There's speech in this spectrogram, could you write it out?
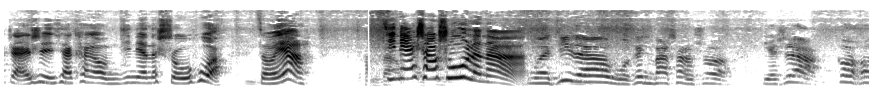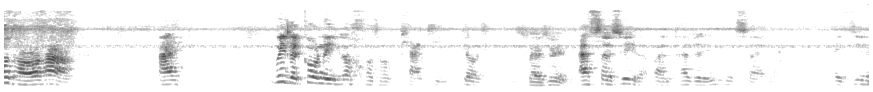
展示一下，看看我们今天的收获怎么样？今天上树了呢。我记得我跟你爸上树也是啊，够猴头哈，哎，为了够那一个猴头，啪叽掉下来了，摔碎了。哎，摔碎了，完他人也摔了，哎，就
